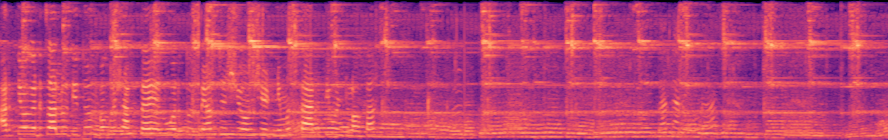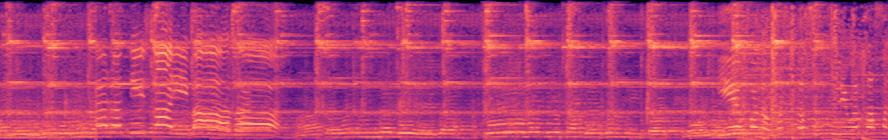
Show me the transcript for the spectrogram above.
आरती वगैरे चालू होती तुम्ही बघू शकताय. वरतून मी आमच्या शिवम शेटनी मस्त आरती म्हटला होता. ये बघा मस्त असं चुलीवरचा असा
